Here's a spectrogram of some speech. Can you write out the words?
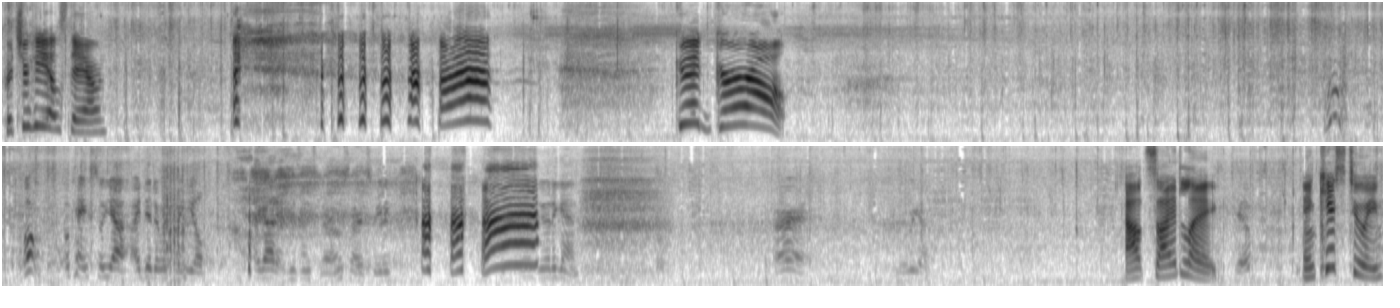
Put your heels down. Good girl. Woo. Oh, okay. So yeah, I did it with my heel. I got it. He's in there. I'm sorry, sweetie. Do it again. All right. Here we go. Outside leg. Yep. And kiss to him.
